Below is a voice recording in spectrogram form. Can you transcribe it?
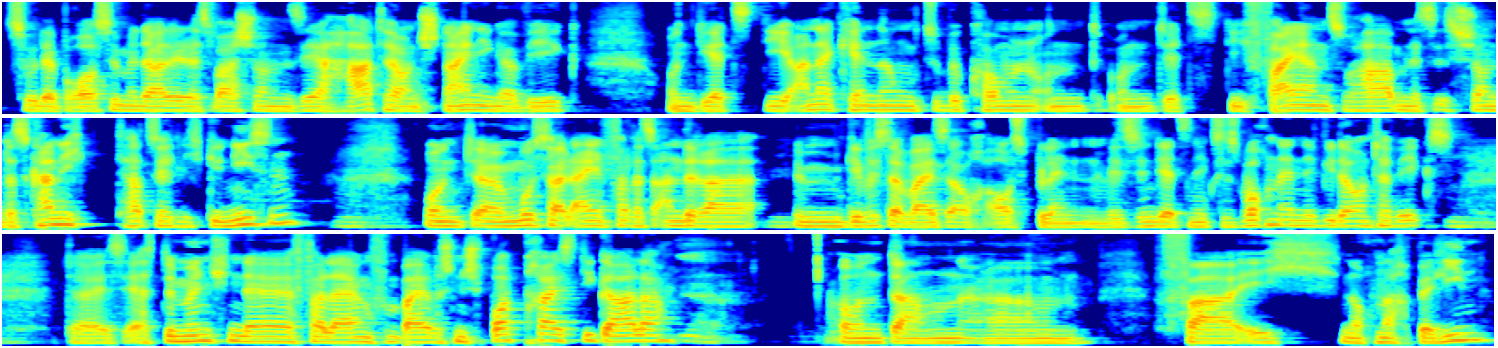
zu der Bronzemedaille, das war schon ein sehr harter und steiniger Weg. Und jetzt die Anerkennung zu bekommen und, und jetzt die Feiern zu haben, das ist schon, das kann ich tatsächlich genießen mhm. und äh, muss halt einfach das andere in gewisser Weise auch ausblenden. Wir sind jetzt nächstes Wochenende wieder unterwegs. Mhm. Da ist erst in München der Verleihung vom Bayerischen Sportpreis, die Gala. Ja. Und dann ähm, fahre ich noch nach Berlin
